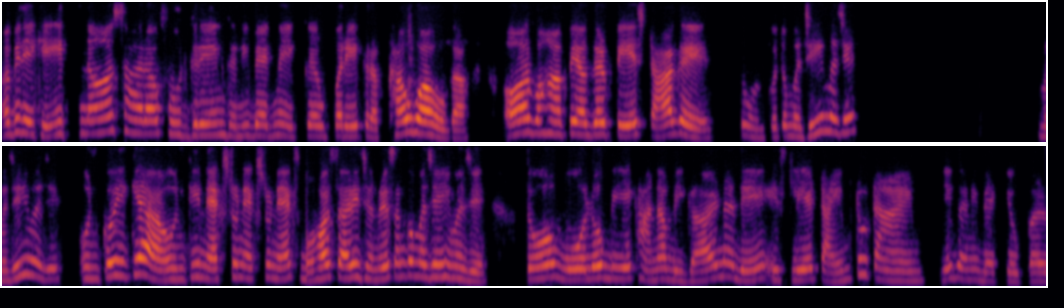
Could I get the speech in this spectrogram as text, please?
अभी देखिए इतना सारा फ़ूड ग्रेन गनी बैग में एक के ऊपर एक रखा हुआ होगा और वहाँ पे अगर पेस्ट आ गए तो उनको तो मज़े ही मज़े। मज़े ही मज़े। उनको ही क्या? उनकी next to next to next बहुत सारी जनरेशन को मज़े ही मज़े। तो वो लोग ये खाना बिगाड़ ना दे, इसलिए टाइम टू टाइम ये गनी बैग के ऊपर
